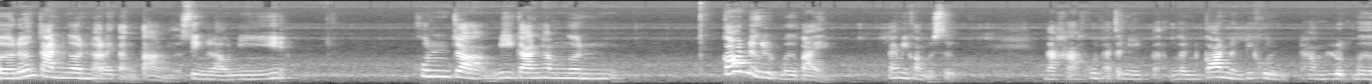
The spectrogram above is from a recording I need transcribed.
อ เรื่องการเงินอะไรต่างๆ สิ่งเหล่านี้ คุณจะมีการทำเงินก้อนหนึ่งหลุดมือไป ไม่มีความรู้สึก นะคะ คุณอาจจะมีเงินก้อนหนึ่งที่คุณทำหลุดมือ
